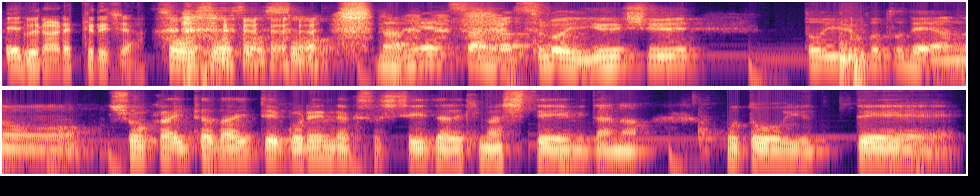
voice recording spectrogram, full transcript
え売られてるじゃん。そうそうそうそう。宮地さんがすごい優秀ということで、あの、紹介いただいてご連絡させていただきまして、みたいなことを言って、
